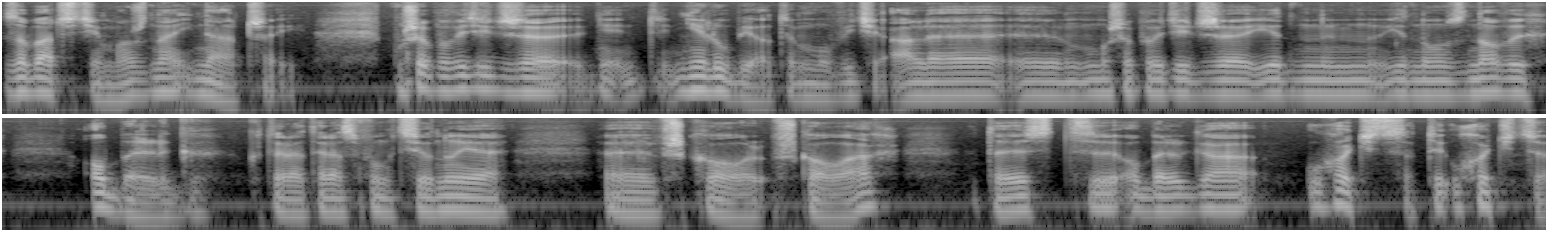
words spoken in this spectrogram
Zobaczcie, można inaczej. Muszę powiedzieć, że nie, nie lubię o tym mówić, ale y, muszę powiedzieć, że jednym, jedną z nowych obelg, która teraz funkcjonuje y, w, szko w szkołach, to jest obelga uchodźca, ty uchodźco.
